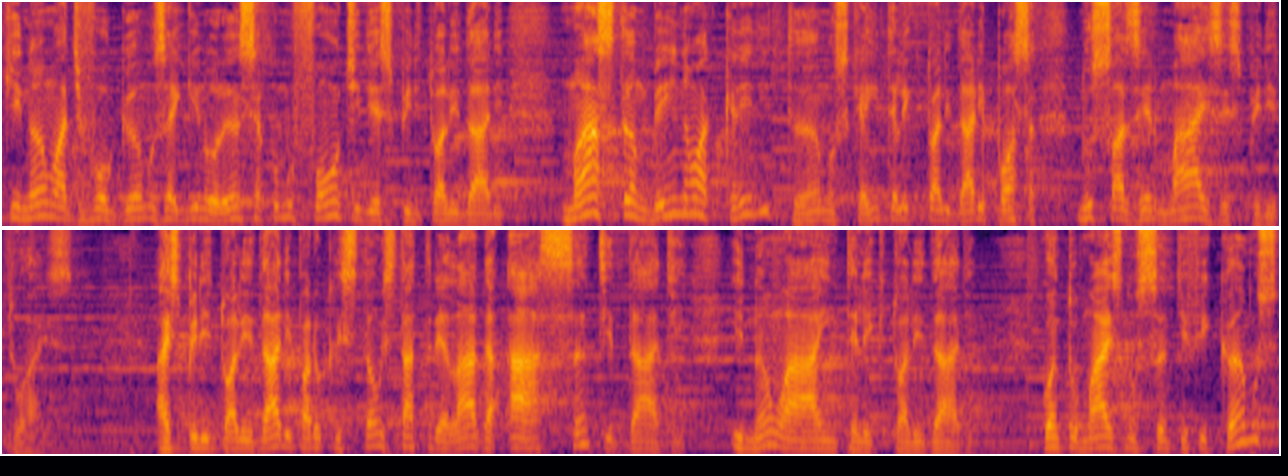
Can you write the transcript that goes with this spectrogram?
que não advogamos a ignorância como fonte de espiritualidade, mas também não acreditamos que a intelectualidade possa nos fazer mais espirituais. A espiritualidade para o cristão está atrelada à santidade e não à intelectualidade. Quanto mais nos santificamos,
